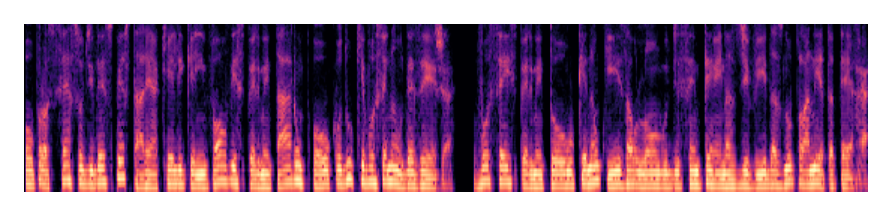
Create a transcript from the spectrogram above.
O processo de despertar é aquele que envolve experimentar um pouco do que você não deseja. Você experimentou o que não quis ao longo de centenas de vidas no planeta Terra.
